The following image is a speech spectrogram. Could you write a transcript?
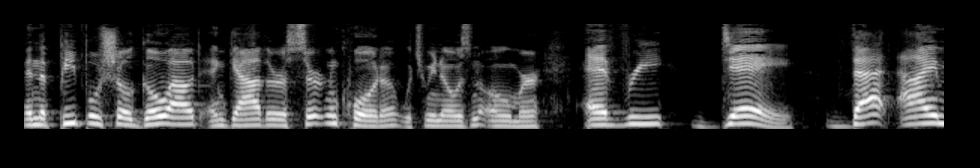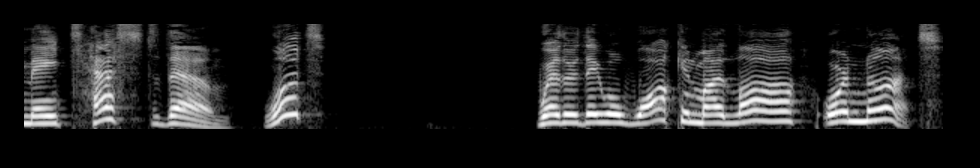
and the people shall go out and gather a certain quota, which we know is an omer, every day, that I may test them. What? Whether they will walk in my law or not.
